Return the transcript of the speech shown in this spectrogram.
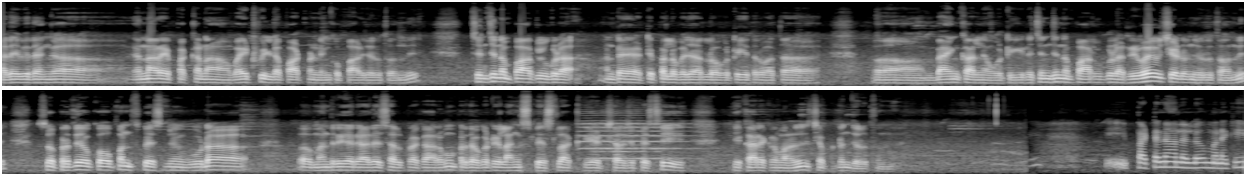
అదేవిధంగా ఎన్ఆర్ఐ పక్కన వైట్ ఫీల్డ్ అపార్ట్మెంట్ ఇంకో పార్క్ జరుగుతుంది. చిన్న చిన్న పార్కులు కూడా అంటే టిప్పర్ల బజార్లో ఒకటి తర్వాత బ్యాంక్ కాలనీ ఒకటి ఇట్లా చిన్న చిన్న పార్కులు కూడా రివైవ్ చేయడం జరుగుతుంది. సో ప్రతి ఒక్క ఓపెన్ స్పేస్ని కూడా మంత్రి గారి ఆదేశాల ప్రకారం ప్రతి ఒక్కటి లంగ్ స్పేస్లా క్రియేట్ చేయాలని చెప్పేసి ఈ కార్యక్రమాలని చెప్పడం జరుగుతుంది. ఈ పట్టణాలలో మనకి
